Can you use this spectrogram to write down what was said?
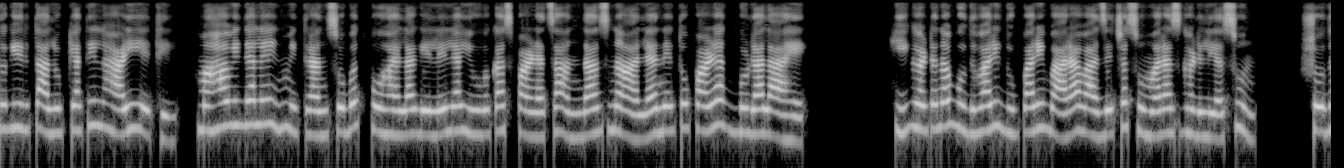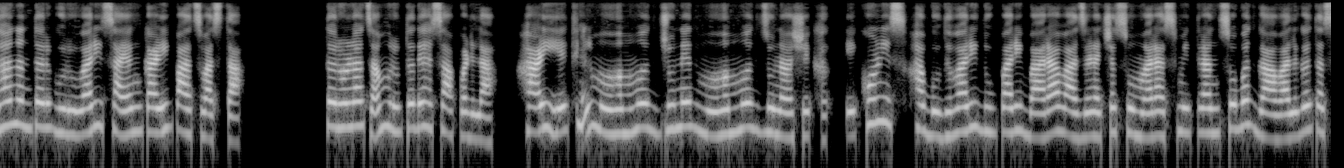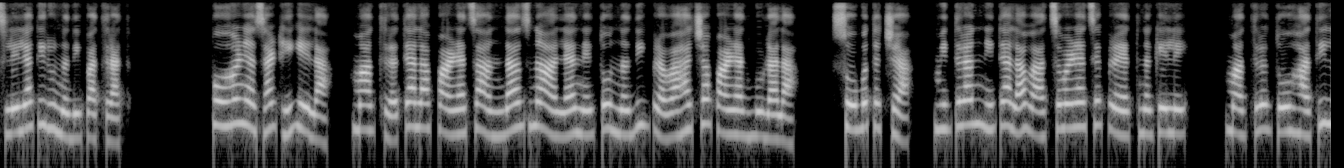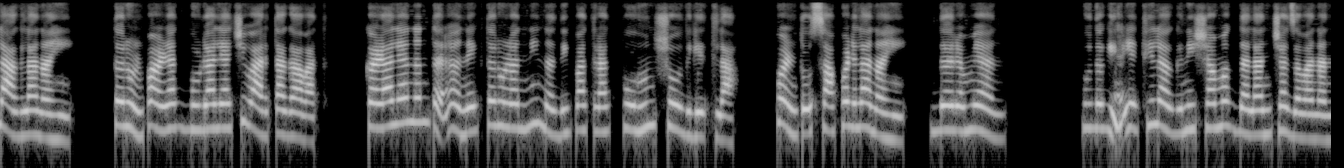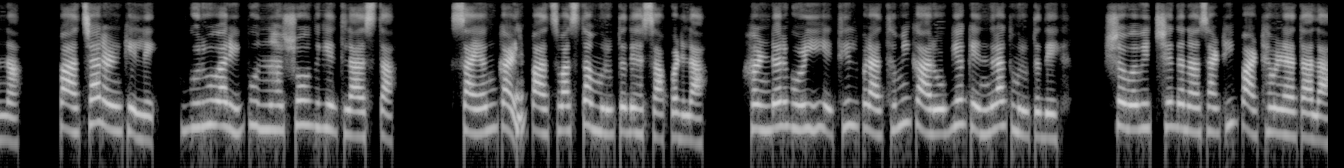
उदगीर तालुक्यातील हाळी येथील महाविद्यालयीन मित्रांसोबत पोहायला गेलेल्या युवकास पाण्याचा अंदाज न आल्याने तो पाण्यात बुडाला आहे. ही घटना बुधवारी दुपारी बारा वाजेच्या सुमारास घडली असून शोधानंतर गुरुवारी सायंकाळी पाच वाजता तरुणाचा मृतदेह सापडला. हाळी येथील मोहम्मद जुनेद मोहम्मद जुनाशेख एकोणीस हा बुधवारी दुपारी बारा वाजण्याच्या सुमारास मित्रांसोबत गावालगत असलेल्या तिरुनदी पात्रात पोहण्यासाठी गेला. मात्र त्याला पाण्याचा अंदाज न आल्याने तो नदी प्रवाहाच्या पाण्यात बुडाला. सोबतच्या मित्रांनी त्याला वाचवण्याचे प्रयत्न केले. मात्र तो हाती लागला नाही. तरुण पाण्यात बुडाल्याची वार्ता गावात कळाल्यानंतर अनेक तरुणांनी नदीपात्रात पोहून शोध घेतला. पण तो सापडला नाही. दरम्यान उदगीर येथील अग्निशामक दलांच्या जवानांना पाचारण केले. गुरुवारी पुन्हा शोध घेतला असता सायंकाळी पाच वाजता मृतदेह सापडला. हंडरगोळी येथील प्राथमिक आरोग्य केंद्रात मृतदेह शवविच्छेदनासाठी पाठवण्यात आला.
